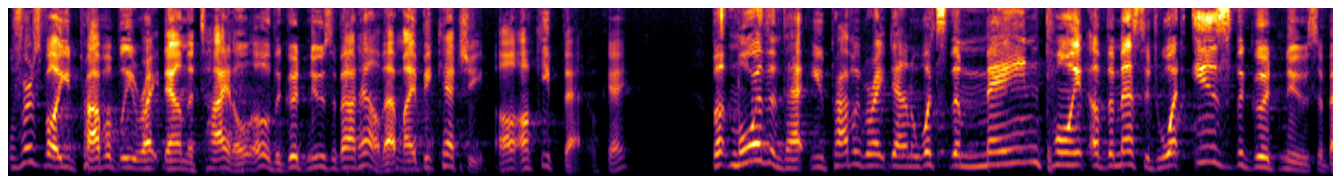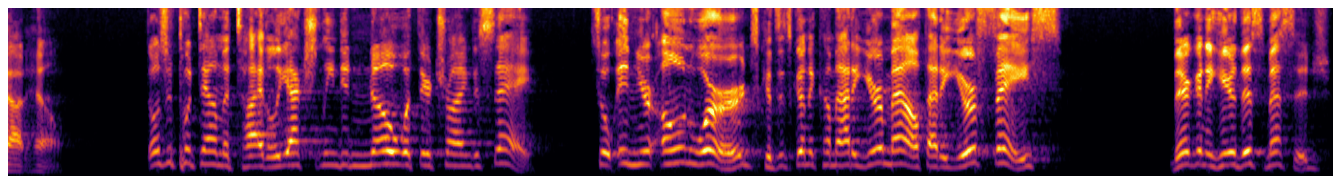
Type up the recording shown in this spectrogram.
Well, first of all, you'd probably write down the title, oh, the good news about hell. That might be catchy. I'll, I'll keep that, okay? But more than that, you'd probably write down what's the main point of the message? What is the good news about hell? Those who put down the title, you actually need to know what they're trying to say. So, in your own words, because it's going to come out of your mouth, out of your face, they're going to hear this message.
